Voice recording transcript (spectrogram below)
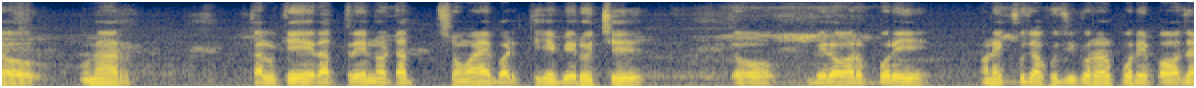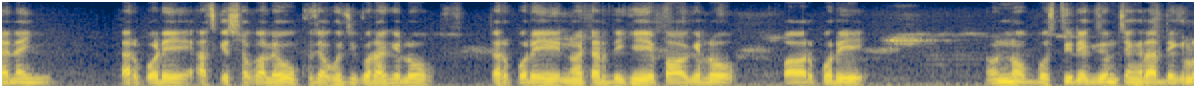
তো ওনার কালকে রাত্রে নয়টার সময় বাড়ি থেকে বের হচ্ছে। তো বের হওয়ার পরে অনেক খোঁজাখুঁজি করার পরে পাওয়া যায় নাই। তারপরে আজকে সকালেও খোঁজাখুঁজি করা গেল। তারপরে নয়টার দিকে পাওয়া গেল। পাওয়ার পরে অন্য বস্তির একজন চ্যাংরা দেখল,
